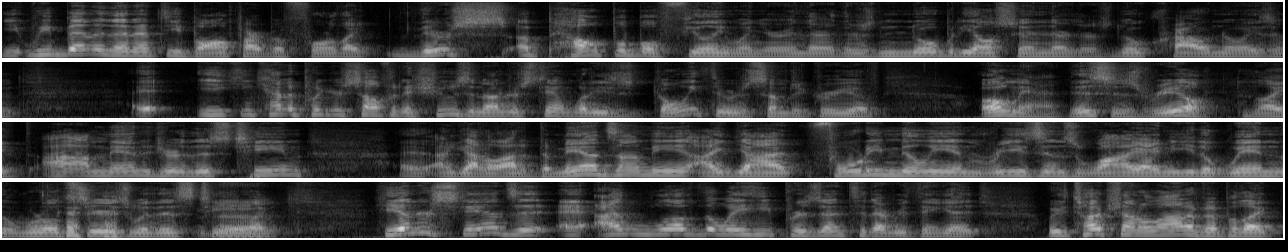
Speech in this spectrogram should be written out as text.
we've been in that empty ballpark before. Like there's a palpable feeling when you're in there. There's nobody else in there. There's no crowd noise, and it, you can kind of put yourself in his shoes and understand what he's going through to some degree. Of, oh man, this is real. Like I'm manager of this team. I I got a lot of demands on me. I got 40 million reasons why I need to win the World Series with this team. Yeah. Like he understands it. I- love the way he presented everything. It, we've touched on a lot of it, but like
